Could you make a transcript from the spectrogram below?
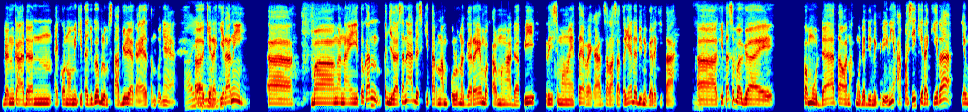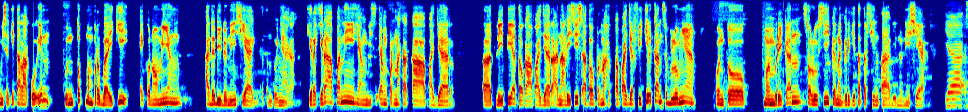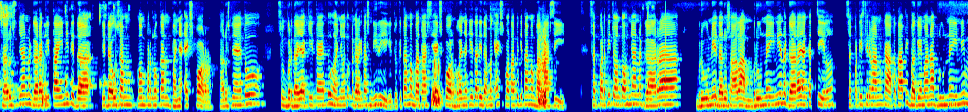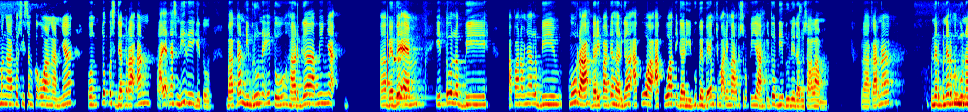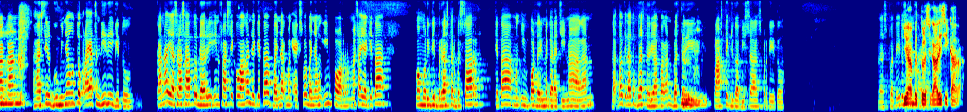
Dan keadaan ekonomi kita juga belum stabil ya kayak ya, tentunya ya. Ah, iya, uh, kira-kira nih uh, mengenai itu kan penjelasannya ada sekitar 60 negara yang bakal menghadapi krisis moneter ya kan. Salah satunya ada di negara kita. Uh, kita sebagai pemuda atau anak muda di negeri ini apa sih kira-kira yang bisa kita lakuin untuk memperbaiki ekonomi yang ada di Indonesia gitu tentunya kak. Kira-kira apa nih yang bisa yang pernah kakak Pajar uh, teliti atau kakak Pajar analisis atau pernah kakak Pajar pikirkan sebelumnya untuk memberikan solusi ke negeri kita tercinta di Indonesia? Ya seharusnya negara kita ini tidak tidak usah memerlukan banyak ekspor. Harusnya itu sumber daya kita itu hanya untuk negara kita sendiri gitu. Kita membatasi ekspor, bukannya kita tidak mengekspor tapi kita membatasi. Seperti contohnya negara Brunei Darussalam. Brunei ini negara yang kecil seperti Sri Lanka, tetapi bagaimana Brunei ini mengatur sistem keuangannya untuk kesejahteraan rakyatnya sendiri gitu. Bahkan di Brunei itu harga minyak eh, BBM itu lebih apa namanya lebih murah daripada harga Aqua. Aqua 3000 BBM cuma 500 rupiah itu di Brunei Darussalam. Nah karena benar-benar menggunakan hasil buminya untuk rakyat sendiri gitu. Karena ya salah satu dari inflasi keuangan ya kita banyak mengekspor, banyak mengimpor. Masa ya kita komoditi beras terbesar kita mengimpor dari negara Cina kan? Gak tahu kita tuh beras dari apa kan? Beras dari hmm. plastik juga bisa seperti itu. Nah seperti itu. Ya betul saya. sekali sih kak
